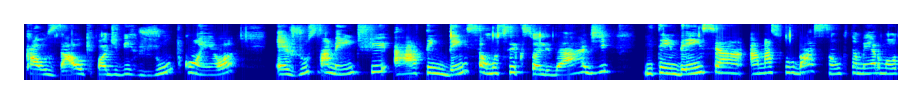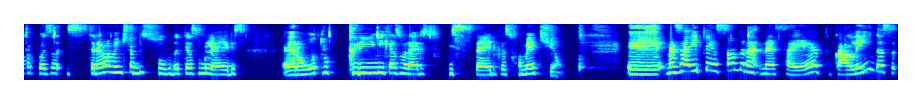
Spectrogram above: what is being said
causar, ou que pode vir junto com ela, é justamente a tendência à homossexualidade e tendência à masturbação, que também era uma outra coisa extremamente absurda que as mulheres. Era outro crime que as mulheres histéricas cometiam. É, mas aí, pensando nessa época, além dessa.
